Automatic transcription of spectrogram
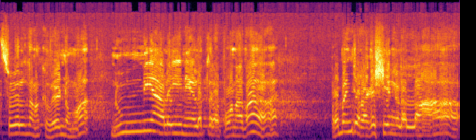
சூழல் நமக்கு வேண்டுமோ நுண்ணிய அலை நீளத்தில் போனாதான் பிரபஞ்ச ரகசியங்கள் எல்லாம்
